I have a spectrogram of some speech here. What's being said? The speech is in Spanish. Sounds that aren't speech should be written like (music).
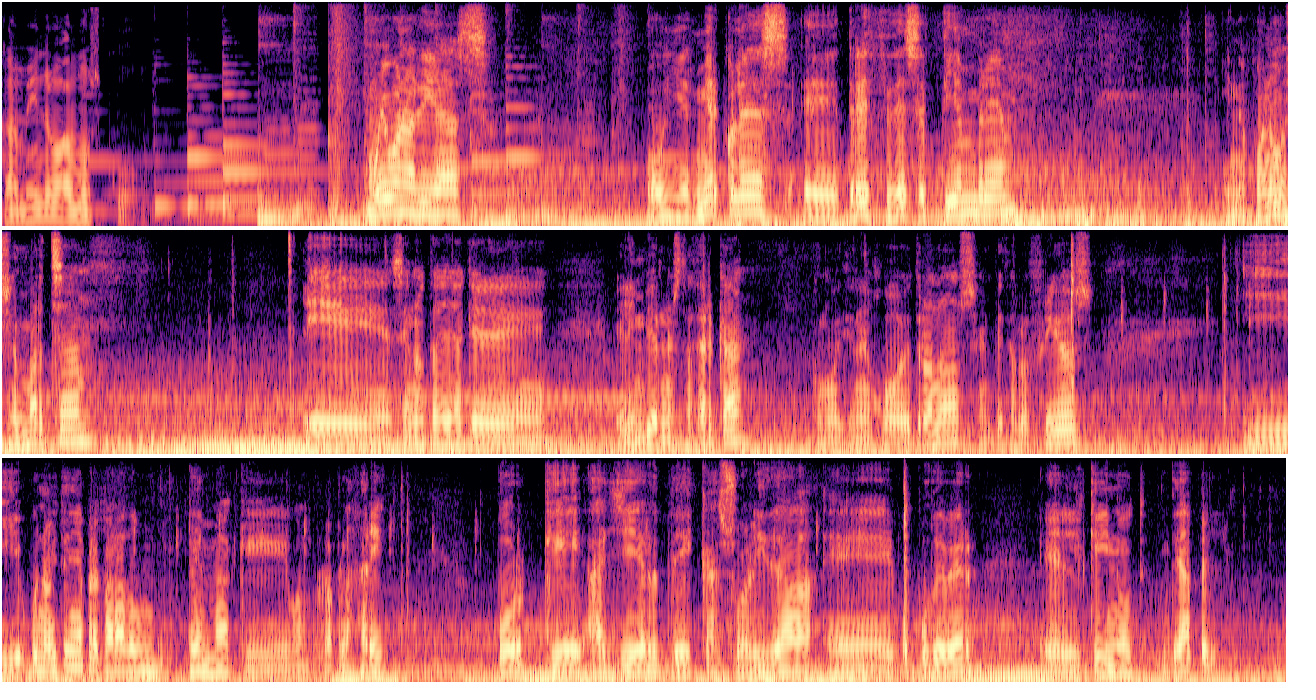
camino a Moscú. Muy buenos días. Hoy es miércoles 13 eh, de septiembre y nos ponemos en marcha. Eh, se nota ya que el invierno está cerca, como dicen en Juego de Tronos, empiezan los fríos. Y bueno, hoy tenía preparado un tema que, bueno, lo aplazaré porque ayer de casualidad eh, pude ver el keynote de Apple,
